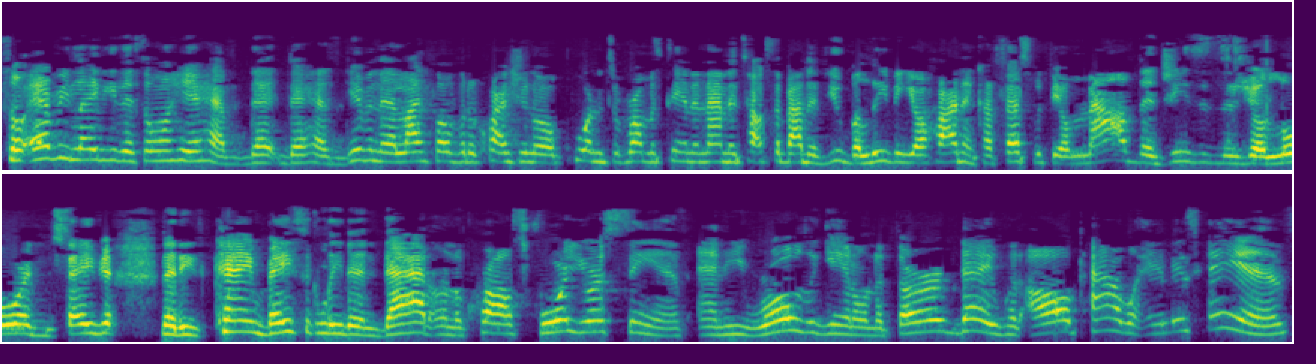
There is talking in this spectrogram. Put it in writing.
So every lady that's on here have that, that has given their life over to Christ, you know, according to Romans 10 and 9, it talks about if you believe in your heart and confess with your mouth that Jesus is your Lord and Savior, that He came basically then died on the cross for your sins, and He rose again on the third day with all power in His hands.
